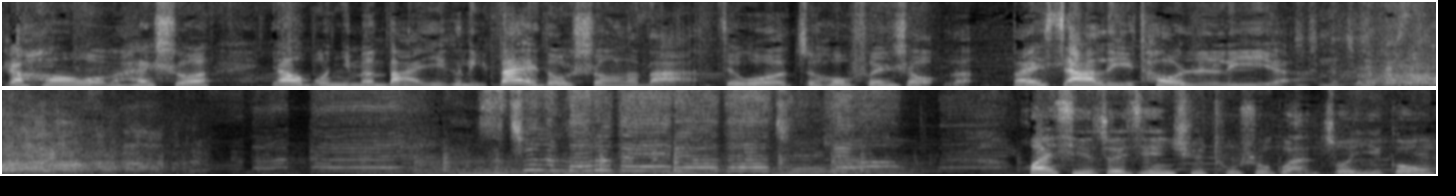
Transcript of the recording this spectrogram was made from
然后我们还说，要不你们把一个礼拜都生了吧？结果最后分手了，白瞎了一套日历呀。欢喜最近去图书馆做义工，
